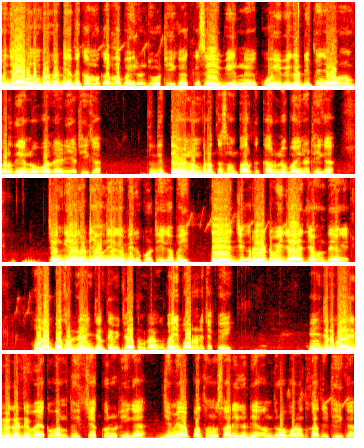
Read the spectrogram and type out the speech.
ਪੰਜਾਬ ਨੰਬਰ ਗੱਡੀਆਂ ਤੇ ਕੰਮ ਕਰਦਾ ਬਾਈ ਰਣਜੋਤ, ਠੀਕ ਹੈ ਕਿਸੇ ਵੀਰ ਨੇ ਕੋਈ ਵੀ ਗੱਡੀ ਪੰਜਾਬ ਨੰਬਰ ਦੀ ਇਨੋਵਾ ਲੈਣੀ ਹੈ ਠੀਕ ਹੈ ਤੇ ਦਿੱਤੇ ਹੋਏ ਨੰਬਰਾਂ ਤੇ ਸੰਪਰਕ ਕਰ ਲਿਓ ਬਾਈ ਨਾਲ, ਠੀਕ ਹੈ? ਚੰਗੀਆਂ ਗੱਡੀਆਂ ਹੁੰਦੀਆਂ ਨੇ ਵੀਰ ਕੋਲ, ਠੀਕ ਹੈ ਬਾਈ? ਤੇ ਜ- ਰੇਟ ਵੀ ਜਾਇਜ਼ ਜਿਹੇ ਹੁੰਦੇ ਹੈਗੇ। ਹੁਣ ਆਪਾਂ ਤੁਹਾਡੇ ਇੰਜਨ ਤੇ ਵੀ ਝਾਤ ਮਰਾਂਗੇ। ਬਾਈ ਬੋਰਨਟ ਚੱਕੀ। ਇੰਜਨ ਬਾਈ ਵੀ ਗੱਡੀ ਬਾਈ, ਇੱਕ ਵਾਰ ਤੁਸੀਂ ਚੈੱਕ ਕਰੋ, ਠੀਕ ਹੈ? ਜਿਵੇਂ ਆਪਾਂ ਤੁਹਾਨੂੰ ਸਾਰੀ ਗੱਡੀ ਅੰਦਰੋਂ ਬਾਹਰੋਂ ਦਿਖਾਤੀ, ਠੀਕ ਹੈ?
